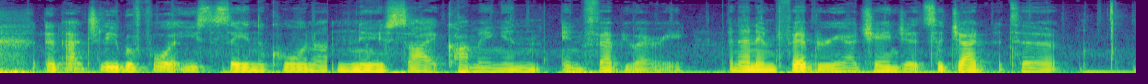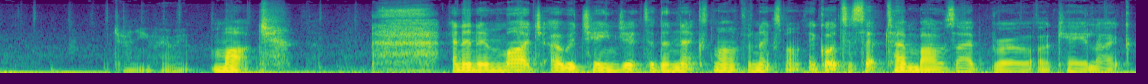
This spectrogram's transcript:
and actually, before it used to say in the corner, new site coming in in February. And then in February, I changed it to Jan to January, February, March. and then in March, I would change it to the next month and next month. It got to September. I was like, bro, okay, like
